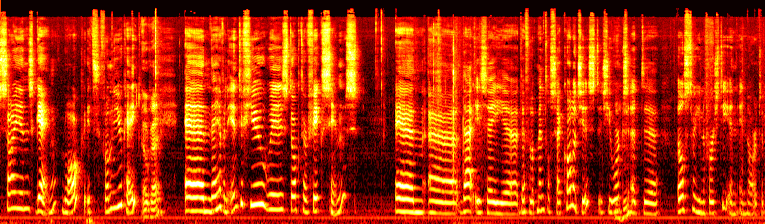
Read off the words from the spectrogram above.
Science Gang blog. It's from the UK. Okay. And they have an interview with Dr. Vic Simms, and uh, that is a uh, developmental psychologist, and she works mm-hmm. at the Ulster University in, in Northern,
